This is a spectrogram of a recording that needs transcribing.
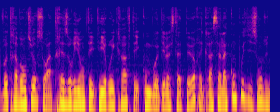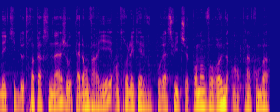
Votre aventure sera très orientée Theorycraft et combo dévastateur grâce à la composition d'une équipe de 3 personnages aux talents variés entre lesquels vous pourrez switch pendant vos runs en plein combat.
